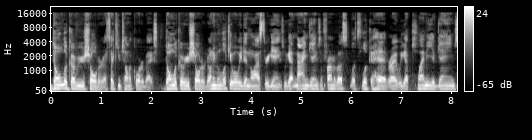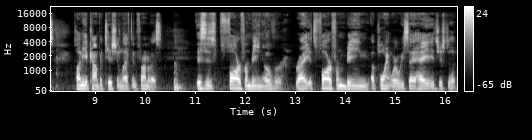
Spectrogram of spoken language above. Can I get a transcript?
don't look over your shoulder. That's what i keep telling the quarterbacks don't look over your shoulder. Don't even look at what we did in the last three games. We got nine games in front of us. Let's look ahead right? We got plenty of games plenty of competition left in front of us. This is far from being over right? It's far from being a point where we say hey it's just a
